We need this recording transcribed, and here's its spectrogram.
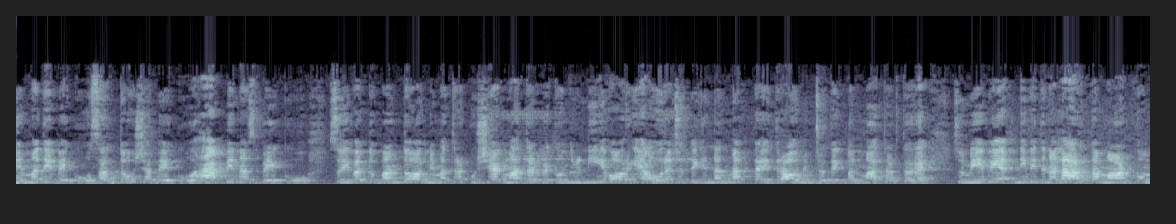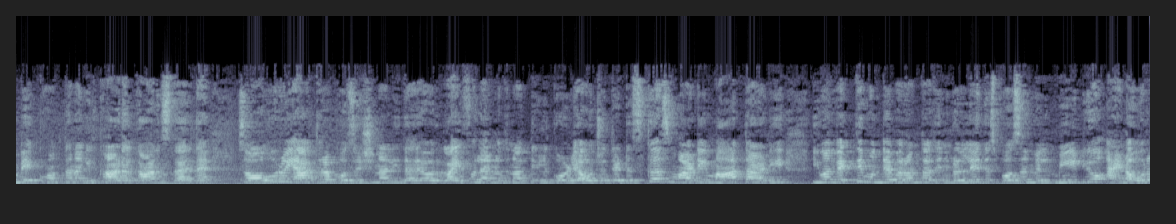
ನೆಮ್ಮದಿ ಬೇಕು, ಸಂತೋಷ ಬೇಕು ಹ್ಯಾಪಿನೆಸ್ ಬೇಕು. ಸೊ ಇವತ್ತು ಬಂದು ಅವ್ರು ನಿಮ್ಮ ಹತ್ರ ಖುಷಿಯಾಗಿ ಮಾತಾಡ್ಬೇಕು ಅಂದ್ರೆ ನೀವು ಅವ್ರಿಗೆ ಅವರ ಜೊತೆಗೆ ನಗ್ನಾಗ್ತಾ ಇದ್ರೆ ಅವ್ರು ನಿಮ್ ಜೊತೆಗೆ ಬಂದು ಮಾತಾಡ್ತಾರೆ. ಸೊ ಮೇ ಬಿ ನೀವು ಇದನ್ನೆಲ್ಲ ಅರ್ಥ ಮಾಡ್ಕೊಬೇಕು ಅಂತ ನನಗೆ ಕಾಡಲ್ಲಿ ಕಾಣಿಸ್ತಾ ಇದೆ. ಸೊ ಅವರು ಯಾವ ತರ ಪೊಸಿಷನ್ ಅಲ್ಲಿ ಇದ್ದಾರೆ, ಅವ್ರ ಅಲ್ಲಿ ಅನ್ನೋದನ್ನ ತಿಳ್ಕೊಳ್ಳಿ, ಅವ್ರ ಜೊತೆ ಡಿಸ್ಕಸ್ ಮಾಡಿ, ಮಾತಾಡಿ. ಈ ಒಂದು ವ್ಯಕ್ತಿ ಮುಂದೆ ಬರುವಂತ ದಿನಗಳಲ್ಲಿ this person will meet you and ಅವರ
